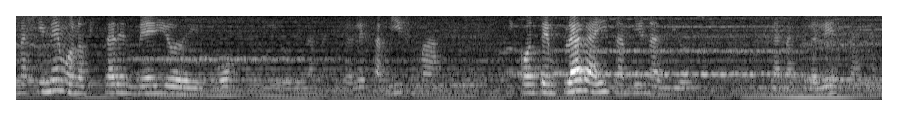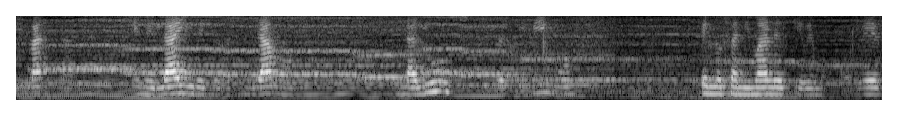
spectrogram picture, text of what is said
imaginémonos estar en medio del bosque o de la naturaleza misma y contemplar ahí también a Dios, la naturaleza, las plantas, en el aire que respiramos, en la luz que percibimos, en los animales que vemos correr.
